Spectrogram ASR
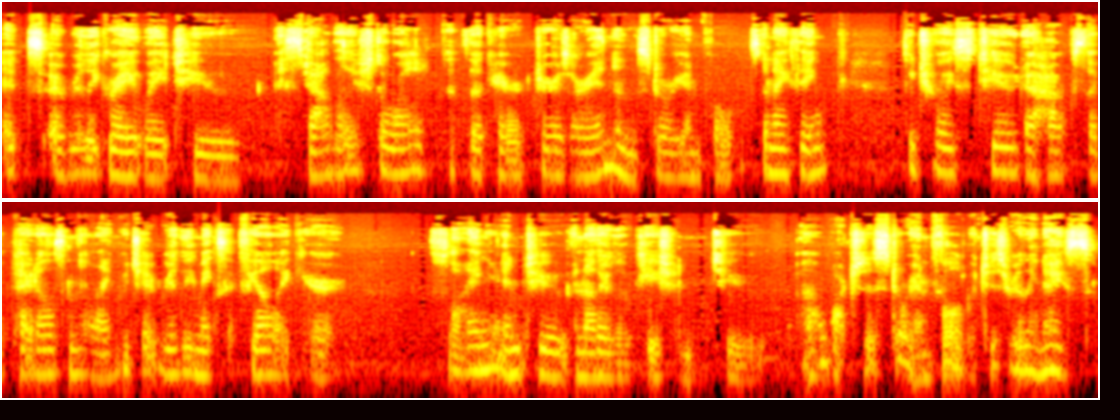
it's a really great way to establish the world that the characters are in and the story unfolds. And I think the choice too to have subtitles in the language, it really makes it feel like you're flying into another location to uh, watch this story unfold, which is really nice.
